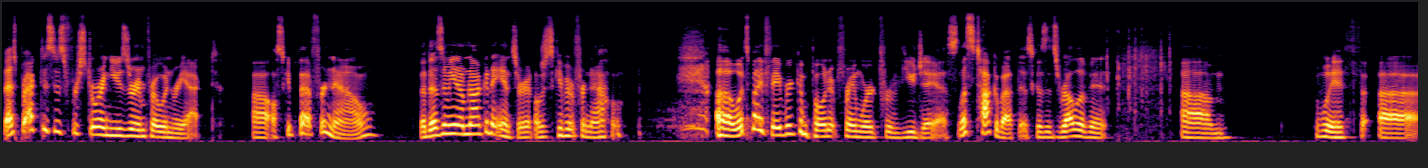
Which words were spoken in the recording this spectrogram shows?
Best practices for storing user info in React. Uh, I'll skip that for now. That doesn't mean I'm not going to answer it. I'll just skip it for now. uh, what's my favorite component framework for Vue.js? Let's talk about this because it's relevant um, with uh,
